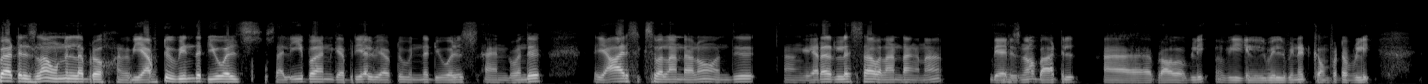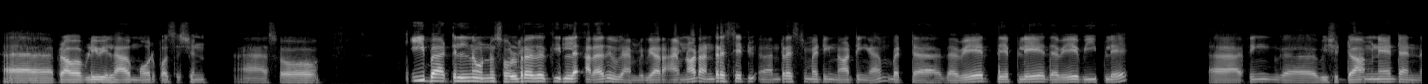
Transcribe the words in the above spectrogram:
பேட்டில்ஸ்லாம் ஒன்றும் இல்லை bro we have to win the duels Saliba and Gabriel we have to win the duels and வந்து யார் சிக்ஸ் விளாண்டாலும் வந்து அங்கே எரர்லெஸ்ஸாக விளாண்டாங்கன்னா there is no battle probably will will win it comfortably probably will have more possession so key பேட்டில்னு ஒன்றும் சொல்றதுக்கு இல்லை. அதாவது I'm not under underestimating Nottingham but the way they play the way we play I think we should dominate and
